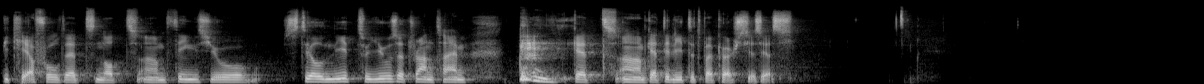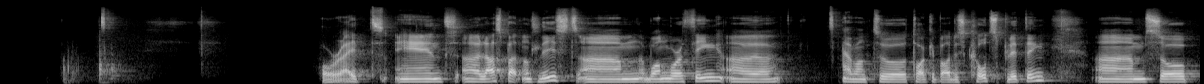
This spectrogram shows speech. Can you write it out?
be careful that not um, things you still need to use at runtime get, um, get deleted by purge CSS. All right, and uh, last but not least, um, one more thing uh, I want to talk about is code splitting. Um, so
